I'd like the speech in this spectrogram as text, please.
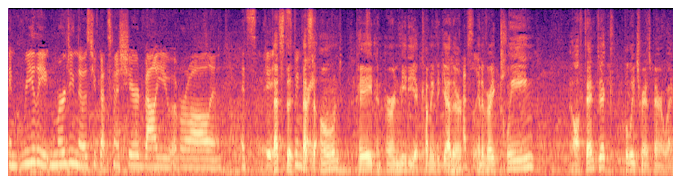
and really merging those so you've got this kind of shared value overall and it's it, That's the that's great. the owned, paid, and earned media coming together Absolutely. in a very clean, authentic, fully transparent way.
